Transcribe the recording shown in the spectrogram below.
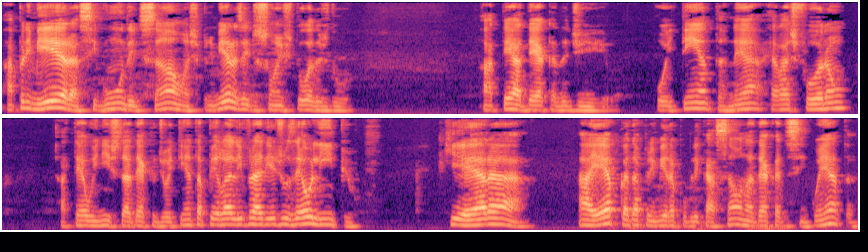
A primeira, a segunda edição, as primeiras edições todas do até a década de 80, né, elas foram até o início da década de 80 pela Livraria José Olímpio, que era a época da primeira publicação, na década de 50,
